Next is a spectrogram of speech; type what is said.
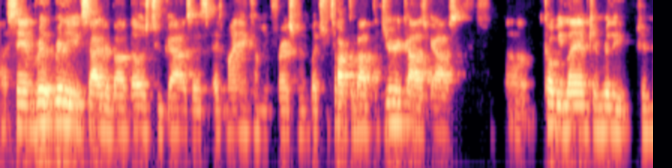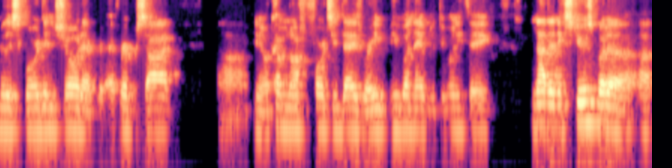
uh, Sam, really, really excited about those two guys as, as my incoming freshmen. But you talked about the junior college guys. Um, Kobe Lamb can really can really score. Didn't show it at, at Riverside. Uh, you know, coming off of 14 days where he, he wasn't able to do anything. Not an excuse, but a, a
